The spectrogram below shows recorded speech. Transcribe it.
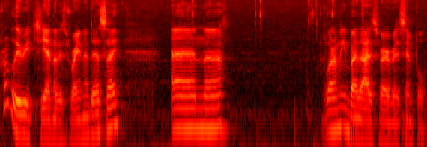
probably reached the end of his reign, I dare say. And uh, what I mean by that is very, very simple.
